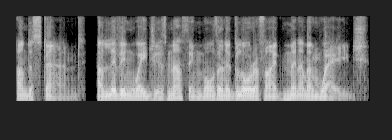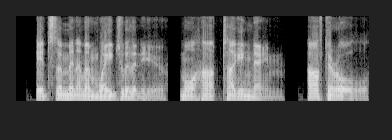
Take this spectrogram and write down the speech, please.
Understand, a living wage is nothing more than a glorified minimum wage. It's a minimum wage with a new, more heart-tugging name. After all,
